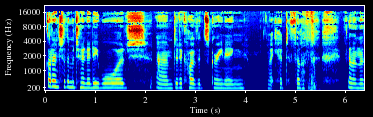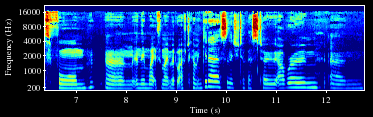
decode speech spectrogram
Got into the maternity ward, um, did a COVID screening, like had to fill in fill in this form, um, and then wait for my midwife to come and get us. And then she took us to our room. Um,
